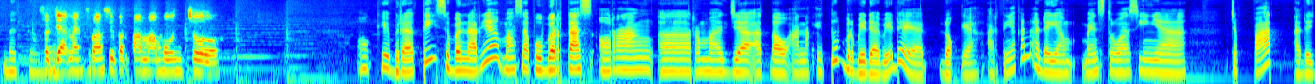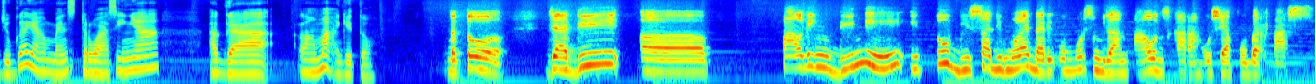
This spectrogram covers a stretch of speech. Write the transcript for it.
Betul. sejak menstruasi pertama muncul. Oke, berarti sebenarnya masa pubertas orang eh, remaja atau anak itu berbeda-beda ya, Dok ya. Artinya kan ada yang menstruasinya cepat, ada juga yang menstruasinya agak lama gitu. Betul. Jadi eh, paling dini itu bisa dimulai dari umur 9 tahun sekarang usia pubertas.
